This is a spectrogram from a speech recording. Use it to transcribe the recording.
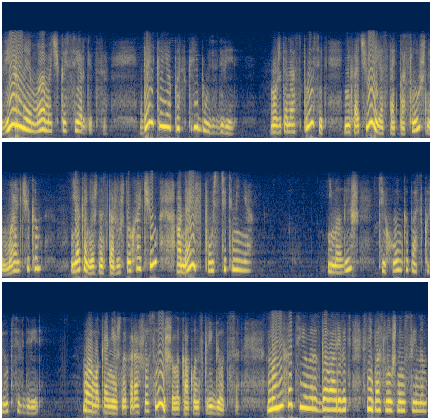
Наверное, мамочка сердится. Дай-ка я поскребусь в дверь. Может, она спросит, не хочу ли я стать послушным мальчиком. Я, конечно, скажу, что хочу, она и впустит меня. И малыш тихонько поскребся в дверь. Мама, конечно, хорошо слышала, как он скребется, но не хотела разговаривать с непослушным сыном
